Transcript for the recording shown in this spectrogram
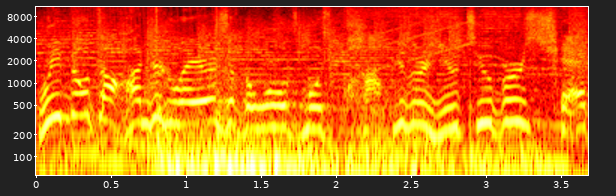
We built a hundred layers of the world's most popular YouTubers. Check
